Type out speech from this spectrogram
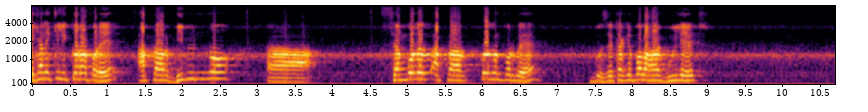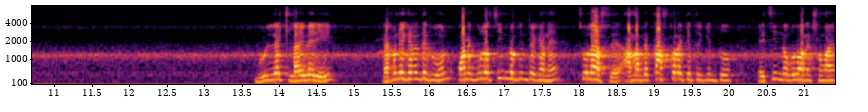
এখানে ক্লিক করার পরে আপনার বিভিন্ন স্যাম্বলের আপনার প্রয়োজন পড়বে, যেটাকে বলা হয় বুলেট বুলেট লাইব্রেরি এখন এখানে দেখুন, অনেকগুলো চিহ্ন কিন্তু এখানে চলে আসছে। আমাদের কাজ করার ক্ষেত্রে কিন্তু এই চিহ্নগুলো অনেক সময়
